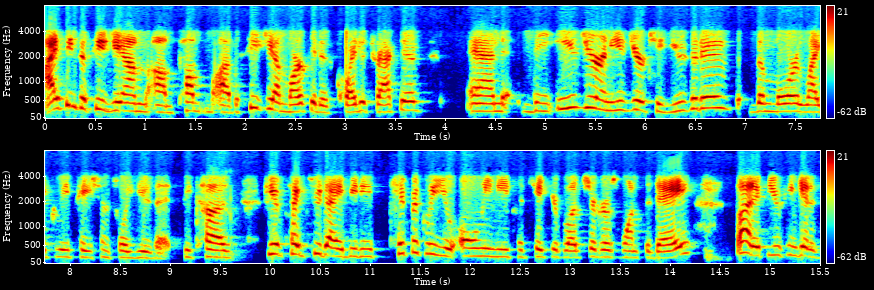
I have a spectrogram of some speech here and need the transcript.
I think the CGM um, pump, uh, the CGM market is quite attractive. And the easier and easier to use it is, the more likely patients will use it. Because if you have type 2 diabetes, typically you only need to take your blood sugars once a day. But if you can get a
